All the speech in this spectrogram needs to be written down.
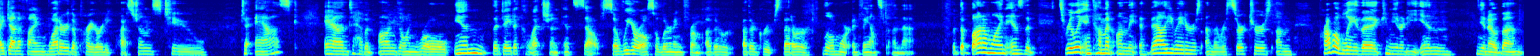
identifying what are the priority questions to to ask and to have an ongoing role in the data collection itself. So we are also learning from other other groups that are a little more advanced on that. But the bottom line is that it's really incumbent on the evaluators, on the researchers, on probably the community in you know the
